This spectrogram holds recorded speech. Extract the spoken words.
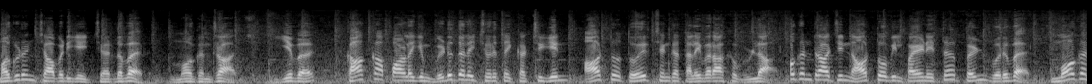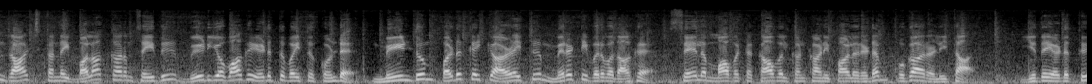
மகுடஞ்சாவடியைச் சேர்ந்தவர் மோகன்ராஜ். இவர் காக்காபாளையம் விடுதலை சிறுத்தை கட்சியின் ஆட்டோ தொழிற்சங்க தலைவராக உள்ளார். மோகன்ராஜின் ஆட்டோவில் பயணித்த பெண் ஒருவர் மோகன்ராஜ் தன்னை பலாத்காரம் செய்து வீடியோவாக எடுத்து வைத்துக் கொண்டு மீண்டும் படுக்கைக்கு அழைத்து மிரட்டி வருவதாக சேலம் மாவட்ட காவல் கண்காணிப்பாளரிடம் புகார் அளித்தார். இதையடுத்து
